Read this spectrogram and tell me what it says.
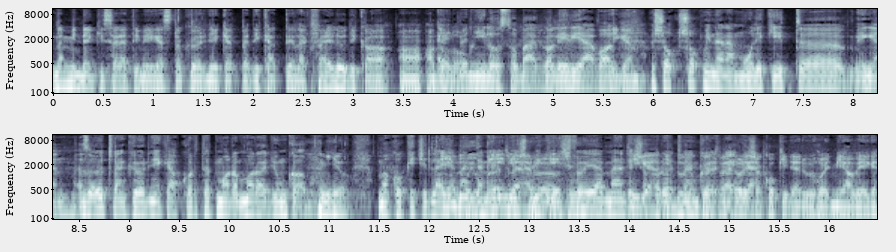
nem mindenki szereti még ezt a környéket, pedig hát tényleg fejlődik a, a, a dolog. Egyben nyíló szobák, galériával. Igen. Sok, sok mindenem múlik itt. Igen, ez a 50 környéke, akkor tehát maradjunk, a, Jó. akkor kicsit lejjebb mentem én is, Miki is följebb ment, és akkor 50 környéke. és akkor kiderül, hogy mi a vége.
